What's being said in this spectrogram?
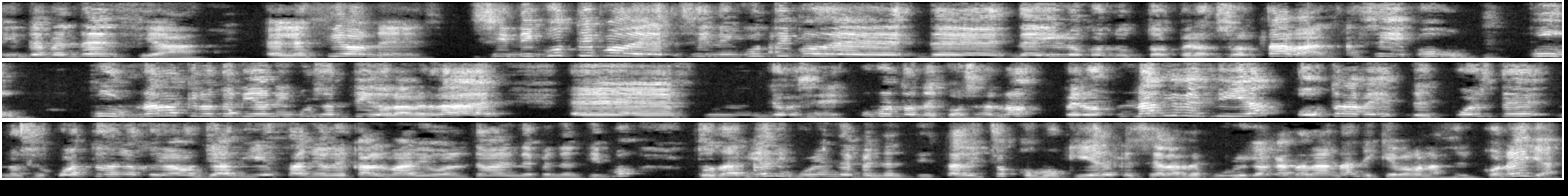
independencia, elecciones, sin ningún tipo de, sin ningún tipo de, de, hilo conductor, pero soltaban así, pum, pum, pum, nada que no tenía ningún sentido, la verdad, ¿eh? ¿Eh? yo qué sé, un montón de cosas, ¿no? Pero nadie decía otra vez, después de no sé cuántos años que llevamos ya 10 años de calvario con el tema del independentismo, todavía ningún independentista ha dicho cómo quiere que sea la República Catalana ni qué van a hacer con ella.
